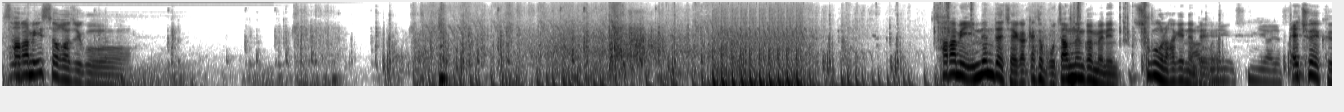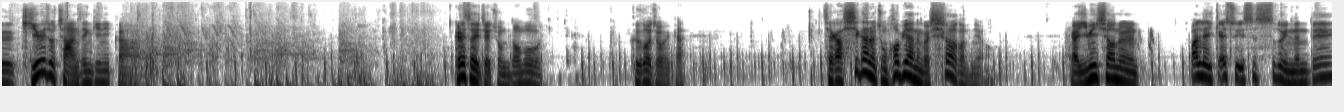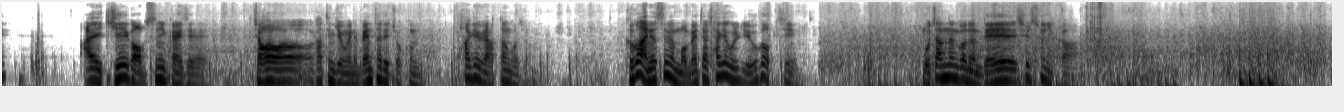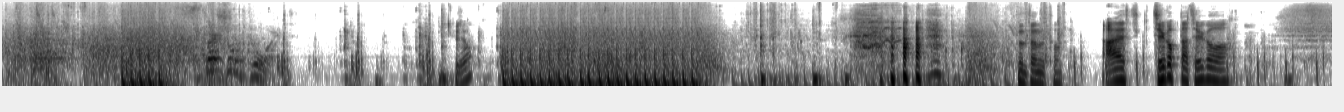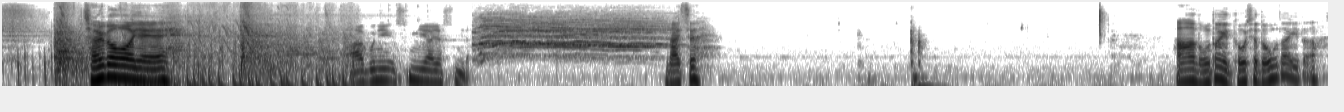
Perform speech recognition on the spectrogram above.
사람이 있어가지고. 사람이 있는데 제가 계속 못 잡는 거면 수긍을 하겠는데 애초에 그 기회조차 안 생기니까. 그래서 이제 좀 너무 그거죠. 그러니까 제가 시간을 좀 허비하는 걸 싫어하거든요. 그러니까 이 미션을 빨리 깰 수 있을 수도 있는데 아예 기회가 없으니까 이제 저 같은 경우에는 멘탈이 조금 타격이 왔던 거죠. 그거 아니었으면 뭐 멘탈 타격 올 이유가 없지. 못 잡는 거는 내 실수니까. 그죠? 눈통 눈통 아 지- 즐겁다 즐거워. 즐거워 얘. 아군이 승리하였습니다. nice. 아 너무 다행이다 너무 진짜 너무 다행이다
